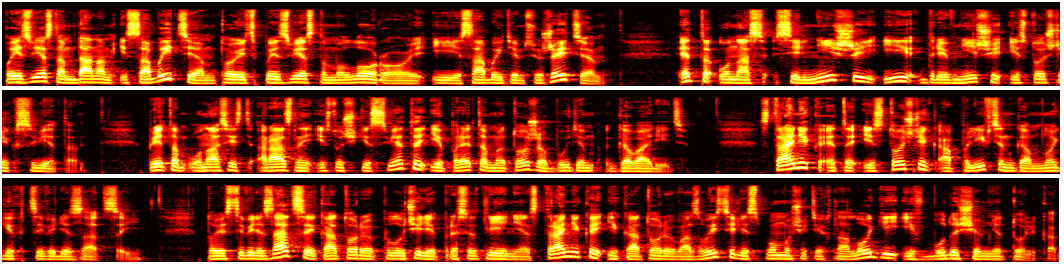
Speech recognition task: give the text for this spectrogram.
По известным данным и событиям, то есть по известному лору и событиям сюжете, это у нас сильнейший и древнейший источник света. При этом у нас есть разные источники света, и про это мы тоже будем говорить. Странник — это источник аплифтинга многих цивилизаций. То есть цивилизации, которые получили просветление странника и которые возвысили с помощью технологий и в будущем не только.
